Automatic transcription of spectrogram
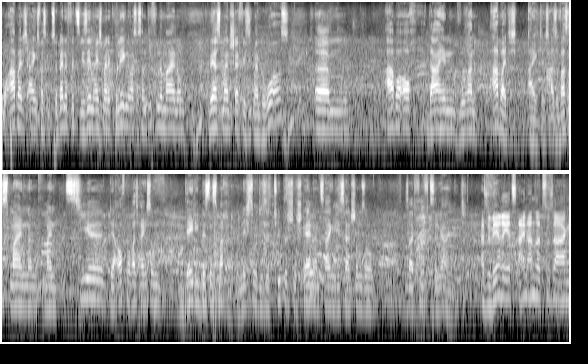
Wo arbeite ich eigentlich? Was gibt es für Benefits? Wie sehen eigentlich meine Kollegen aus? Was haben die für eine Meinung? Wer ist mein Chef? Wie sieht mein Büro aus? Ähm, aber auch dahin, woran arbeite ich eigentlich? Also was ist mein, mein Ziel, der Aufbau, was ich eigentlich so im Daily Business mache und nicht so diese typischen Stellenanzeigen, die es halt schon so seit 15 Jahren gibt. Also wäre jetzt ein Ansatz zu sagen,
